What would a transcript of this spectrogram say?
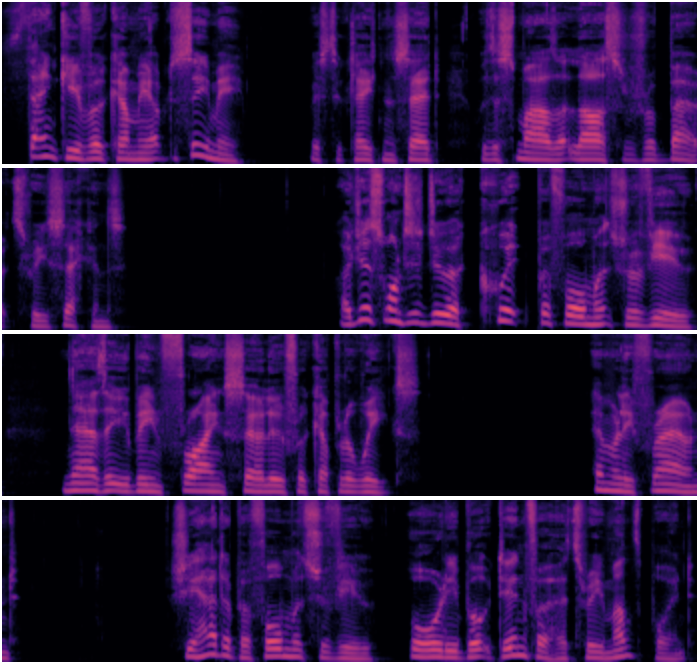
thank you for coming up to see me, Mr. Clayton said with a smile that lasted for about three seconds. I just wanted to do a quick performance review now that you've been flying solo for a couple of weeks. Emily frowned. She had a performance review already booked in for her three month point.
